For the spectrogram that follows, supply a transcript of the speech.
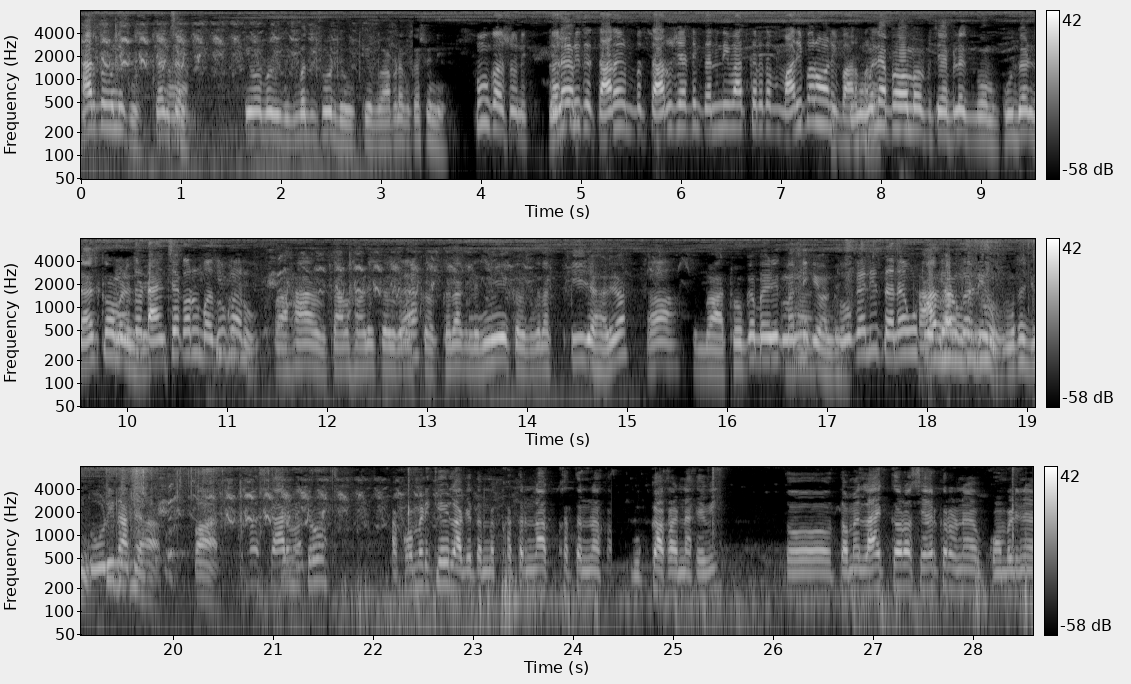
હાર તો હું નીકળું. ટેન્શન. એમાં બધું બધું છોડી દઉં કે આપણે કશું નહીં. શું કશું નહીં? કશું તારે તારું સેટિંગ તને ની વાત કરે તો મારી પર પાર મને પેલે કુદન ડાન્સ કરો મને તો ડાન્સ કરું બધું કરું. હા ચાલ હળી કરું કદાચ નહીં કરું કદાચ થઈ જાય હળ્યો હા. બા ઠોકે રીત મને નહીં કહેવાનું. ઠોકે કે નહીં તને હું ઠોકે હું તો હું જુઓ. તોડી નાખે હા. પાર. નમસ્કાર મિત્રો. આ કોમેડી કેવી લાગે તમને? ખતરનાક ખતરનાક બુક્કા કાઢ નાખે એવી? તો તમે લાઈક કરો શેર કરો ને કોમેડીને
